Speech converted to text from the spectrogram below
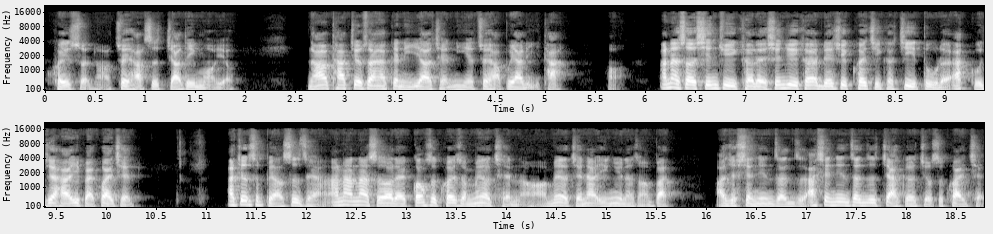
亏损啊，最好是脚底抹油。然后他就算要跟你要钱，你也最好不要理他。哦，啊，那时候新巨科的新巨科连续亏几个季度了啊，股价还有一百块钱，啊，就是表示这样啊。那那时候呢，公司亏损没有钱了啊，没有钱要营运了怎么办？啊，就现金增值啊，现金增值价格九十块钱。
